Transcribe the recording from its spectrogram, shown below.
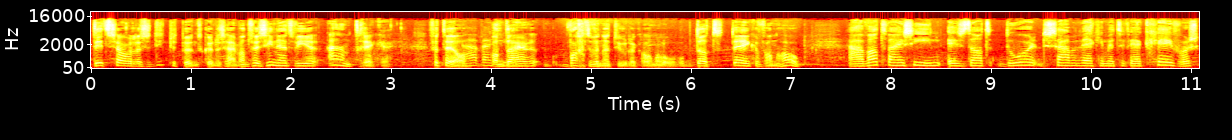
dit zou wel eens het dieptepunt kunnen zijn, want we zien het weer aantrekken. Vertel, ja, want zien... daar wachten we natuurlijk allemaal op, op dat teken van hoop. Nou, wat wij zien is dat door de samenwerking met de werkgevers...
